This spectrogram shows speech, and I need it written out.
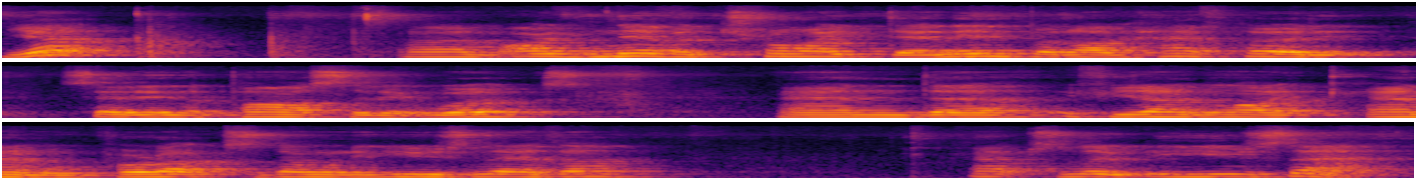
Yeah, um, I've never tried denim, but I have heard it said in the past that it works. And uh, if you don't like animal products, don't want to use leather, absolutely use that.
